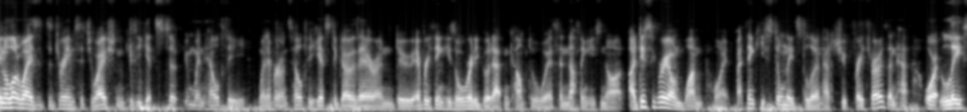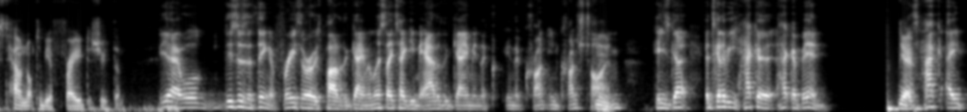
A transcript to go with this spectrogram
in a lot of ways, it's a dream situation because he gets to, when healthy, when everyone's healthy, he gets to go there and do everything he's already good at and comfortable with, and nothing he's not. I disagree on one point. I think he still needs to learn how to shoot free throws, and how, or at least how not to be afraid to shoot them. Yeah, well, this is the thing. A free throw is part of the game. Unless they take him out of the game in the in the crunch in crunch Hmm. time, he's gonna. It's gonna be hacker hacker Ben. Yeah, It's hack a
